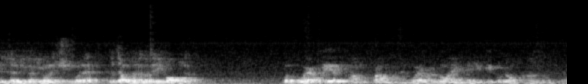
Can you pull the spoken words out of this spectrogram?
船上面嘅，而我哋全部咧都走向一个地方嘅。 But where we have come from and where we're going, many people don't contemplate.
